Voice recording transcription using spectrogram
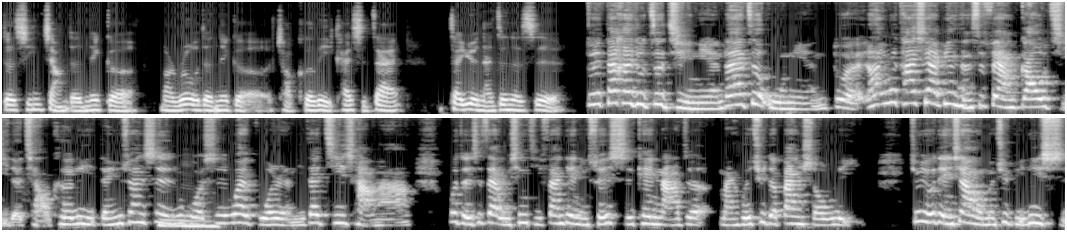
德青讲的那个 Marou 的那个巧克力开始在在越南真的是对，大概就这几年，大概这五年，对。然后，因为它现在变成是非常高级的巧克力，等于算是如果是外国人，你在机场啊，或者是在五星级饭店，你随时可以拿着买回去的伴手礼，就有点像我们去比利时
